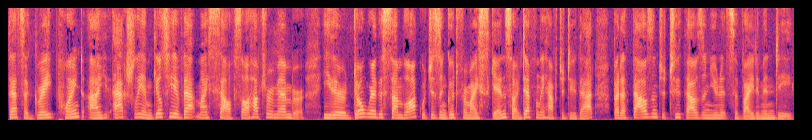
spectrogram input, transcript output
That's a great point. I actually am guilty of that myself. So I'll have to remember either don't wear the sunblock, which isn't good for my skin. So I definitely have to do that. But a thousand to 2,000 units of vitamin D.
